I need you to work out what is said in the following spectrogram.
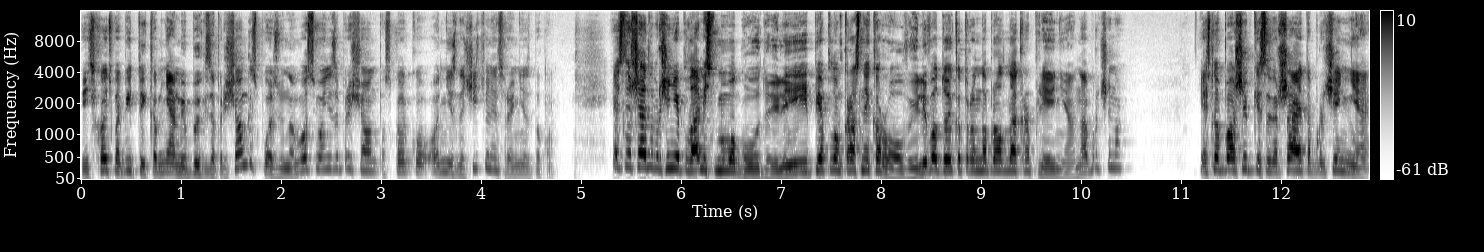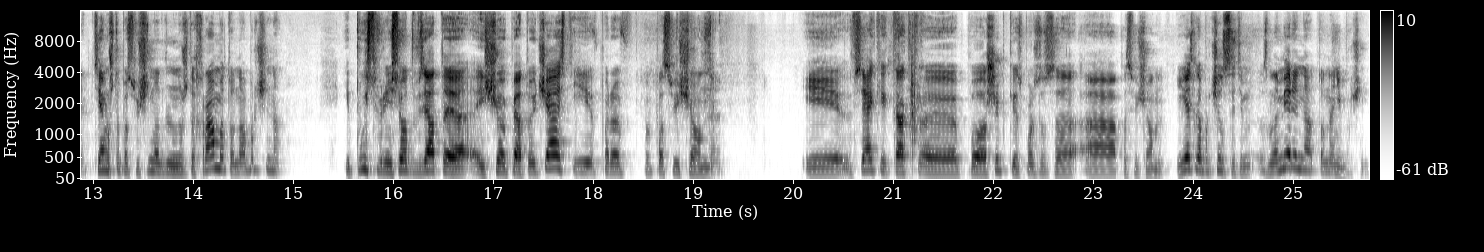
Ведь хоть побитый камнями бык запрещен к использованию, навоз его не запрещен, поскольку он незначительный в сравнении с быком. Если совершает обручение пламя седьмого года, или пеплом красной коровы, или водой, которую он набрал для окропления, она обручена. Если он по ошибке совершает обручение тем, что посвящено для нужды храма, то она обручена. И пусть принесет взятое еще пятую часть и посвященное. И всякий, как э, по ошибке используется э, посвященным. Если обручился этим злонамеренно, то она не обручена.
